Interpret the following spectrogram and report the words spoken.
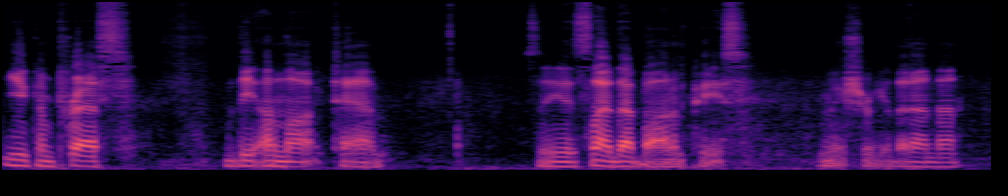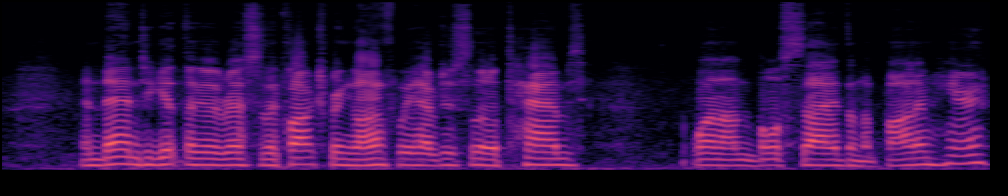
you can press the unlock tab. So you slide that bottom piece. Make sure we get that undone. And then to get the rest of the clock spring off, we have just little tabs, one on both sides on the bottom here.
